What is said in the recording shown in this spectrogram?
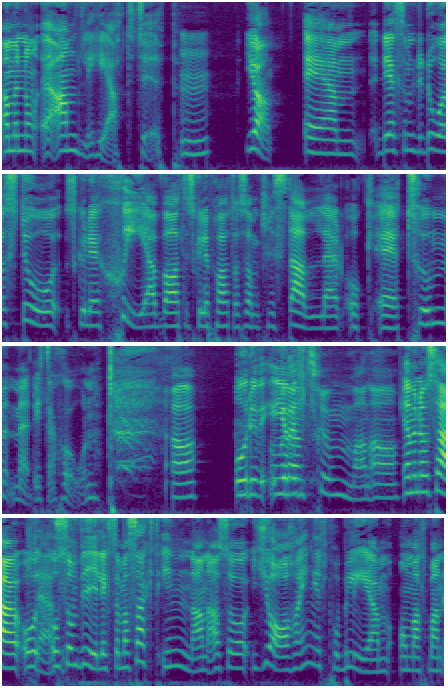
ja men no, andlighet typ. Mm. Ja, ehm, det som det då stod skulle ske var att det skulle pratas om kristaller och eh, trummeditation. Ja, Och du, och jag den vet, trumman, ja. Ja men och, så här, och, och som vi liksom har sagt innan, alltså jag har inget problem om att man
